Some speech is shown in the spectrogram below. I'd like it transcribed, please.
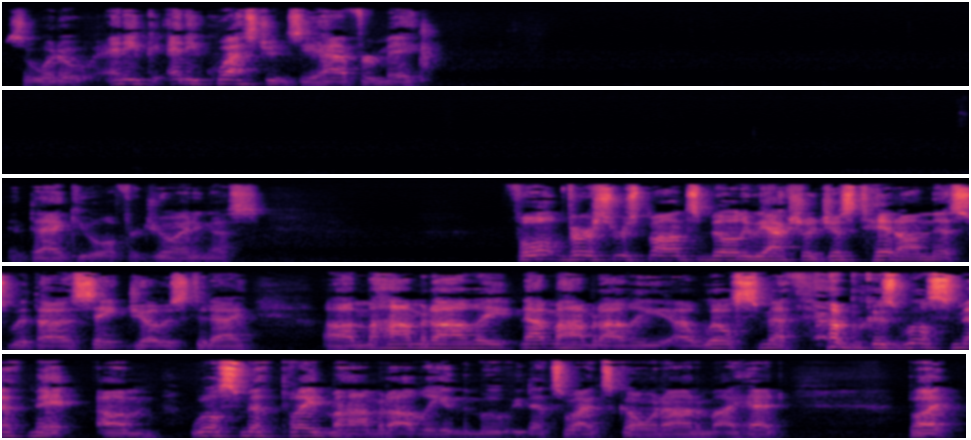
So, what do any any questions you have for me? And thank you all for joining us. Fault versus responsibility. We actually just hit on this with uh, St. Joe's today. Uh, Muhammad Ali, not Muhammad Ali, uh, Will Smith, because Will Smith made, um, Will Smith played Muhammad Ali in the movie. That's why it's going on in my head. But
